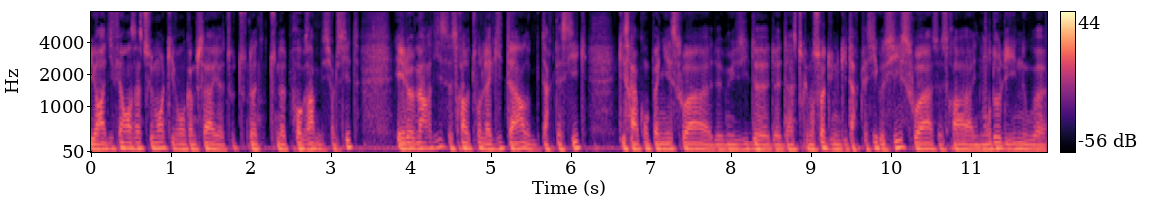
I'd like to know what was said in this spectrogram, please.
il y aura différents instruments qui vont comme ça. Il y a tout, notre, tout notre programme sur le site. Et le mardi, ce sera autour de la guitare, donc guitare classique, qui sera accompagnée soit de musique, d'instruments, soit d'une guitare classique aussi, soit ce sera une mandoline ou euh,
